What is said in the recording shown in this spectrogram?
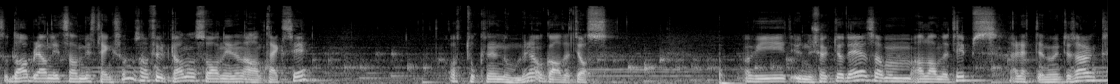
Så da ble han litt sånn mistenksom, så han fulgte han og så han inn en annen taxi. Og tok ned nummeret og ga det til oss. Og vi undersøkte jo det, som alle andre tips. Er dette noe interessant?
